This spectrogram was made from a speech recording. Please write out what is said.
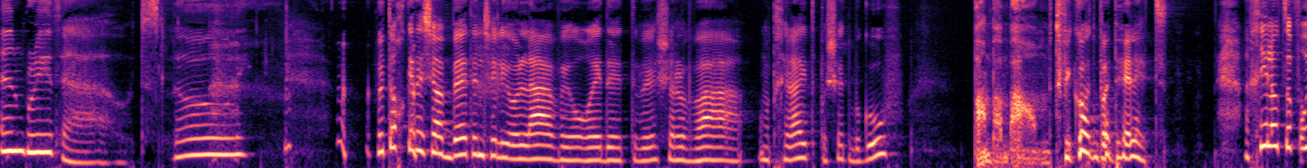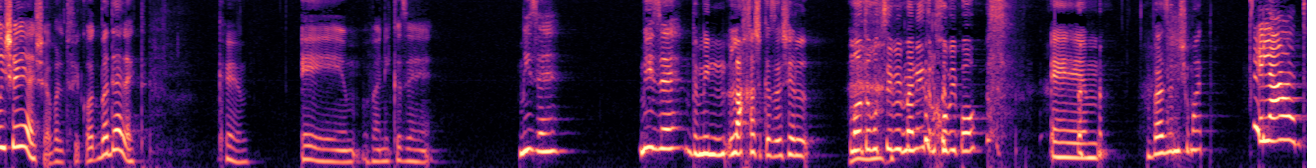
and breathe out slowly. ותוך כדי שהבטן שלי עולה ויורדת ויש שלווה, ומתחילה להתפשט בגוף, פעם פעם פעם, דפיקות בדלת. הכי לא צפוי שיש, אבל דפיקות בדלת. כן. אמ, ואני כזה, מי זה? מי זה? במין לחש כזה של, מה אתם רוצים ממני? תלכו מפה. אמ, ואז אני שומעת, אלעד,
